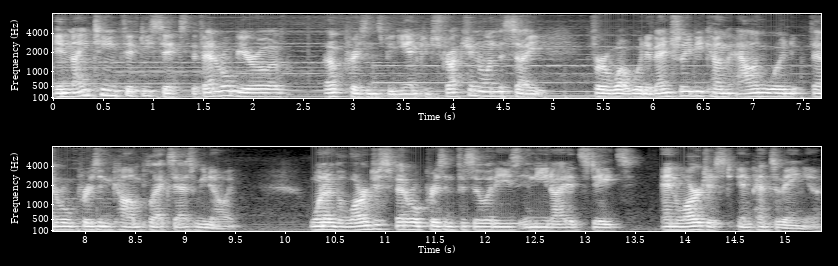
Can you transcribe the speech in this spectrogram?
In 1956, the Federal Bureau of, of Prisons began construction on the site for what would eventually become Allenwood Federal Prison Complex as we know it, one of the largest federal prison facilities in the United States and largest in Pennsylvania.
